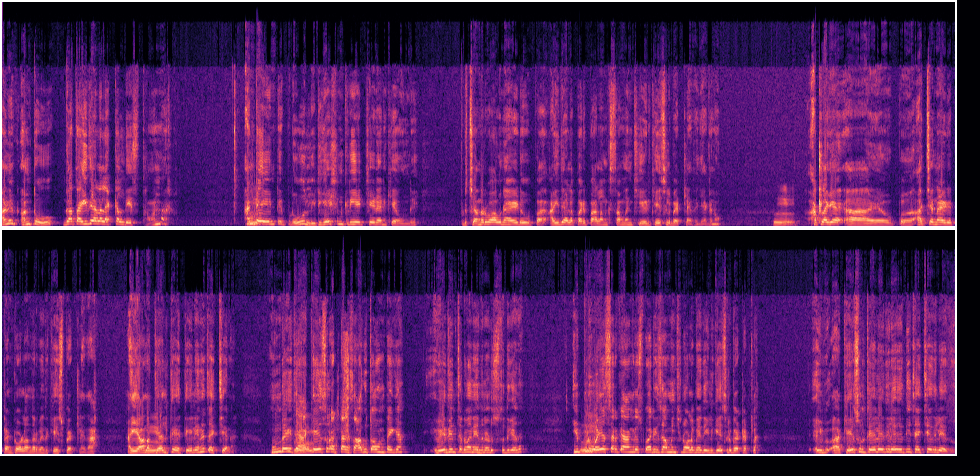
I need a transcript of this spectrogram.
అని అంటూ గత ఐదేళ్ళ లెక్కలు తీస్తామన్నారు అంటే ఏంటి ఇప్పుడు లిటిగేషన్ క్రియేట్ చేయడానికే ఉంది ఇప్పుడు చంద్రబాబు నాయుడు ఐదేళ్ళ పరిపాలనకు సంబంధించి ఏడు కేసులు పెట్టలేదు జగను. అట్లాగే అచ్చెన్నాయుడు ఇట్టంటి వాళ్ళందరి మీద కేసు పెట్టలేదా? ఏమైనా తేలితే తేలేనా చచ్చేనా? ముందైతే ఆ కేసులు అట్టా సాగుతూ ఉంటాయిగా. వేధించడం అనేది నడుస్తుంది కదా. ఇప్పుడు వైఎస్ఆర్ కాంగ్రెస్ పార్టీకి సంబంధించిన వాళ్ళ మీద వీళ్ళు కేసులు పెట్టట్లా? ఆ కేసులు తేలేది లేదు చచ్చేది లేదు.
